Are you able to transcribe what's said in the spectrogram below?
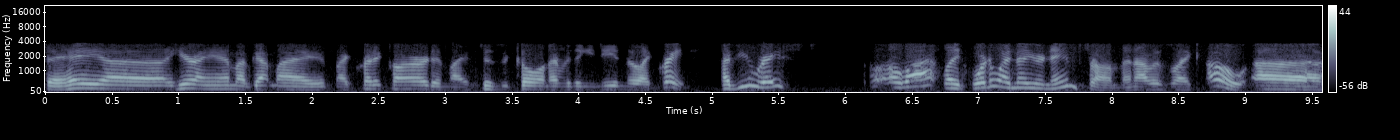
say, hey, uh, here I am. I've got my my credit card and my physical and everything you need. And they're like, great. Have you raced a lot? Like, where do I know your name from? And I was like, oh, uh,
